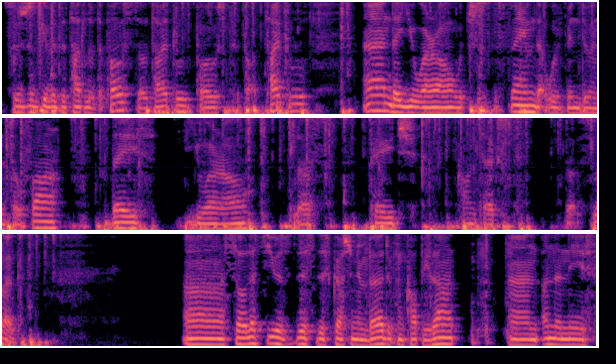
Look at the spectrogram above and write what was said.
So let's just give it the title of the post. So title post dot title and a url which is the same that we've been doing so far. Base url plus page context dot slug. Uh, so let's use this discussion embed we can copy that. And underneath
